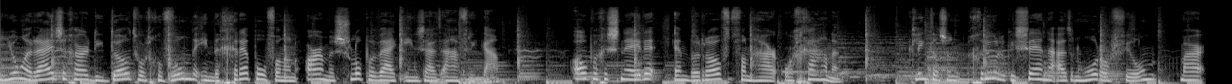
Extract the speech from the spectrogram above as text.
een jonge reiziger die dood wordt gevonden in de greppel van een arme sloppenwijk in Zuid-Afrika. Opengesneden en beroofd van haar organen. Klinkt als een gruwelijke scène uit een horrorfilm, maar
